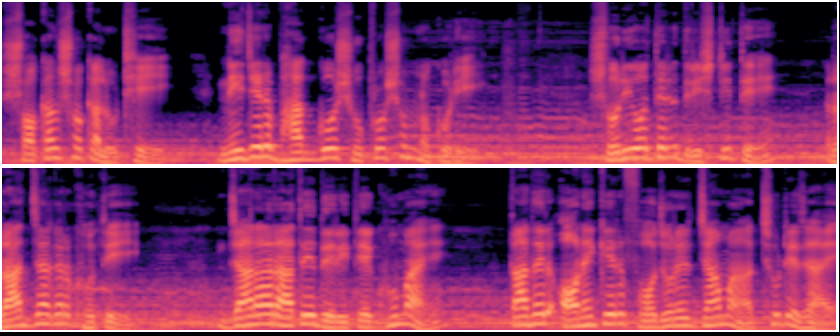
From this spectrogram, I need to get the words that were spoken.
সকাল সকাল উঠি, নিজের ভাগ্য সুপ্রসন্ন করি। শরীয়তের দৃষ্টিতে রাত জাগার ক্ষতি। যারা রাতে দেরিতে ঘুমায়, তাদের অনেকের ফজরের জামা ছুটে যায়,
